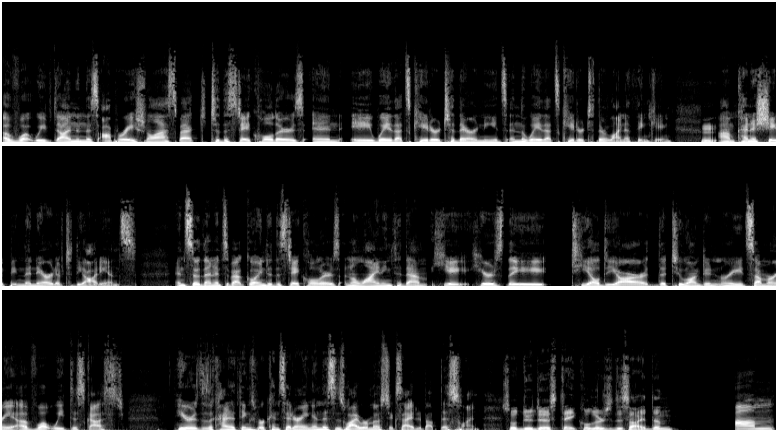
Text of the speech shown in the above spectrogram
of what we've done in this operational aspect to the stakeholders in a way that's catered to their needs in the way that's catered to their line of thinking, um, kind of shaping the narrative to the audience. And so then it's about going to the stakeholders and aligning to them. He, here's the TLDR, the too long didn't read summary of what we discussed. Here's the kind of things we're considering, and this is why we're most excited about this one. So do the stakeholders decide then? Um,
